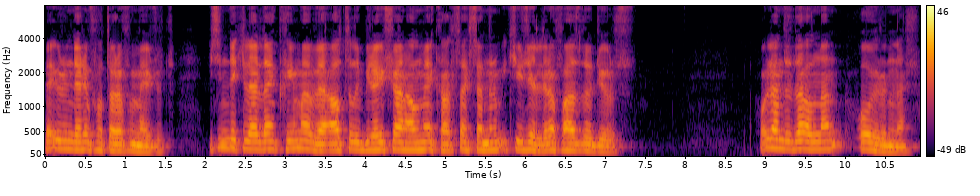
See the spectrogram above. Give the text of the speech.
ve ürünlerin fotoğrafı mevcut. İçindekilerden kıyma ve altılı birayı şu an almaya kalksak sanırım 250 lira fazla ödüyoruz. Hollanda'da alınan o ürünler.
